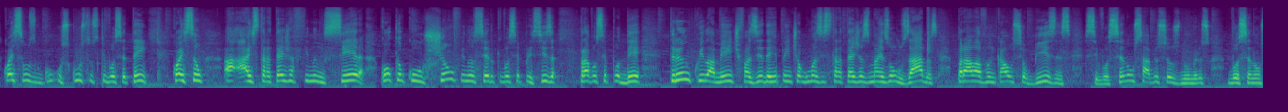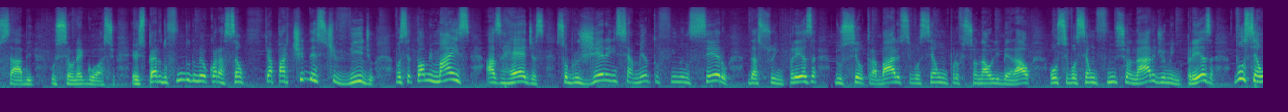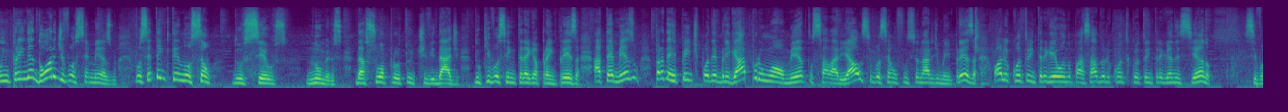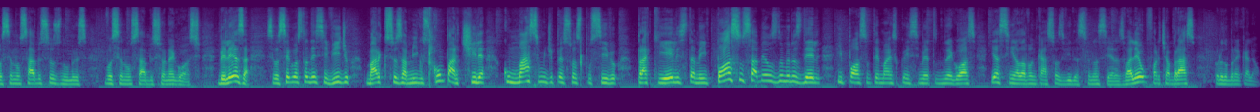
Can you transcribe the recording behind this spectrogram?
Quais são os, os custos que você tem? Quais são a, a estratégia financeira? Qual que é o colchão financeiro que você precisa para você poder tranquilamente fazer de repente algumas estratégias mais ousadas para alavancar o seu business. Se você não sabe os seus números, você não sabe o seu negócio. Eu espero do fundo do meu coração que a partir deste vídeo você tome mais as rédeas sobre o gerenciamento financeiro da sua empresa, do seu trabalho. Se você é um profissional liberal ou se você é um funcionário de uma empresa, você é um empreendedor de você mesmo. Você tem que ter noção dos seus números, da sua produtividade, do que você entrega para a empresa, até mesmo para de repente poder brigar por um aumento salarial se você é um funcionário de uma empresa. Olha o quanto eu entreguei o ano passado, olha o quanto que eu estou entregando esse ano. Se você não sabe os seus números, você não sabe o seu negócio. Beleza? Se você gostou desse vídeo, marque seus amigos, compartilha com o máximo de pessoas possível para que eles também possam saber os números dele e possam ter mais conhecimento do negócio e assim alavancar suas vidas financeiras. Valeu, forte abraço, Bruno Brancalhão.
